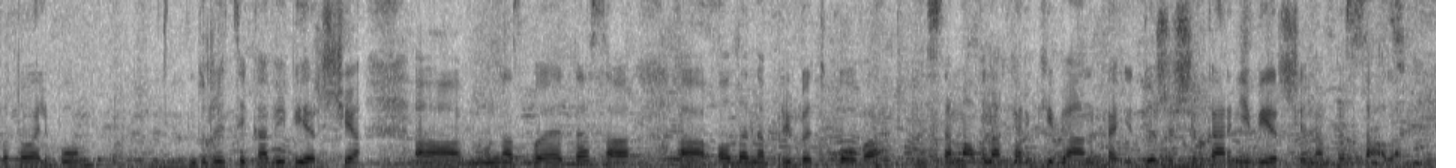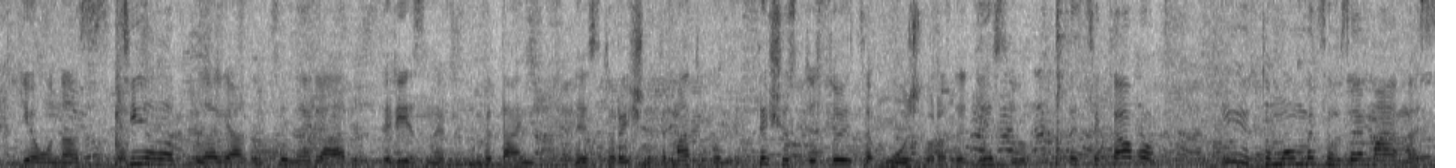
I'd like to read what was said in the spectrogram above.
фотоальбом. Дуже цікаві вірші. У нас поетеса Олена Прибиткова, сама вона харків'янка, і дуже шикарні вірші написала. Є у нас ціла плеяда, цілий ряд різних видань на історичну тематику. Те, що стосується Ужгорода, дійсно це цікаво, і тому ми цим займаємось.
